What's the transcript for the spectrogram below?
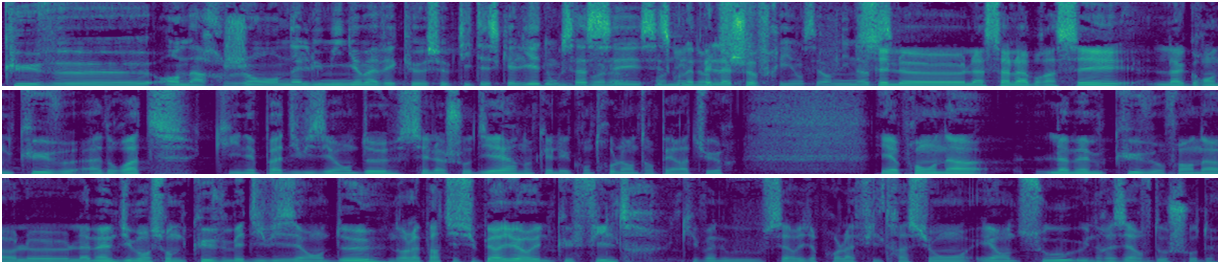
cuves euh, en argent, en aluminium avec euh, ce petit escalier. Donc, ça, Voilà, c'est c'est ce qu'on appelle la chaufferie. On sait en inox. C'est le- la salle à brasser. La grande cuve à droite, qui n'est pas divisée en deux, c'est la chaudière, donc elle est contrôlée en température. Et après, on a la même cuve, enfin, la même dimension de cuve, mais divisée en deux. Dans la partie supérieure, une cuve filtre, qui va nous servir pour la filtration, et en dessous, une réserve d'eau chaude.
